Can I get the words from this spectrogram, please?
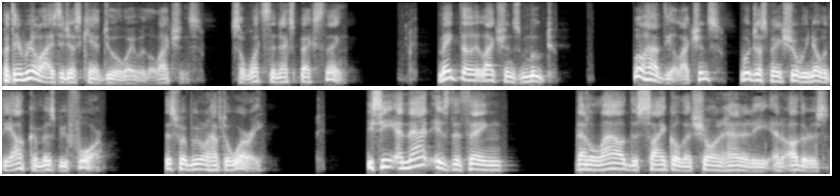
But they realize they just can't do away with elections. So, what's the next best thing? Make the elections moot. We'll have the elections. We'll just make sure we know what the outcome is before. This way, we don't have to worry. You see, and that is the thing that allowed the cycle that Sean Hannity and others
